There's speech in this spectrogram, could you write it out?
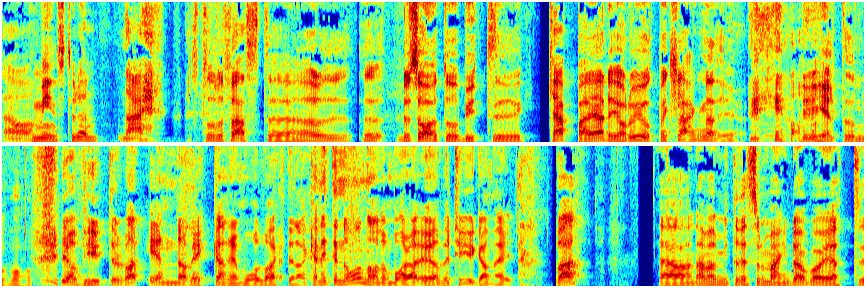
Ja. Minns du den? Nej. Står du fast? Du sa att du har bytt eh, Kappa, ja det har du gjort med klang nu. Ja. Det är ju helt underbart. Jag byter varenda vecka när målvakterna. Kan inte någon av dem bara övertyga mig? Va? Ja, nej, men mitt resonemang då var ju att eh,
